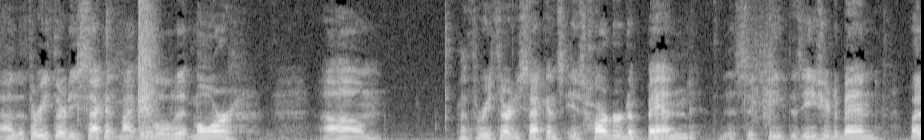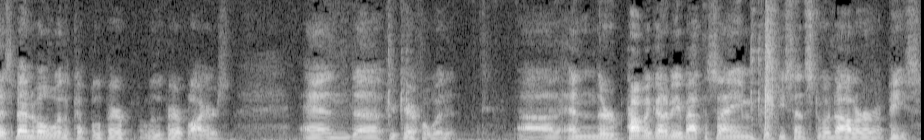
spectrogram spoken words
Uh, the 332nd might be a little bit more. Um, the 332nds is harder to bend. The 16th is easier to bend, but it's bendable with a couple of pair with a pair of pliers, and uh, if you're careful with it. Uh, and they're probably going to be about the same 50 cents to a dollar a piece.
